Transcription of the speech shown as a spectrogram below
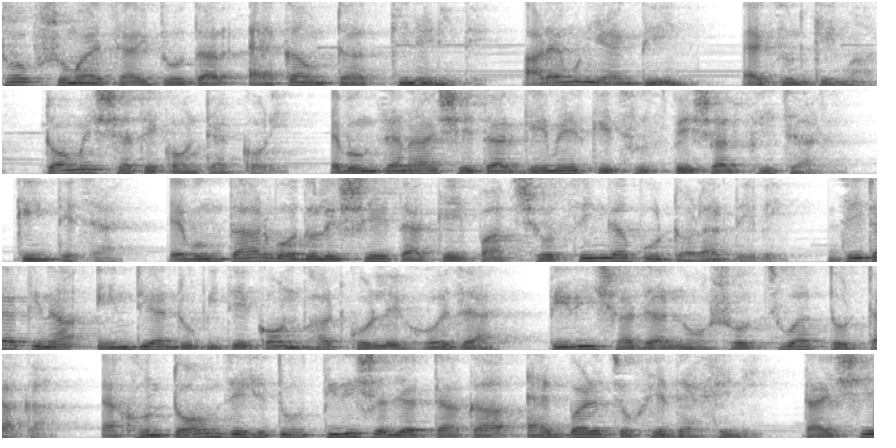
সব সময় চাইতো তার অ্যাকাউন্টটা কিনে নিতে। আর এমনই একদিন একজন গেমার টমের সাথে কন্ট্যাক্ট করে এবং জানায় সে তার গেমের কিছু স্পেশাল ফিচার্স কিনতে চায় এবং তার বদলে সে তাকে পাঁচশো সিঙ্গাপুর ডলার দেবে, যেটা কিনা ইন্ডিয়ান রুপিতে কনভার্ট করলে হয়ে যায় তিরিশ হাজার নশো চুয়াত্তর টাকা। এখন টম যেহেতু তিরিশ হাজার টাকা একবারে চোখে দেখেনি, তাই সে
